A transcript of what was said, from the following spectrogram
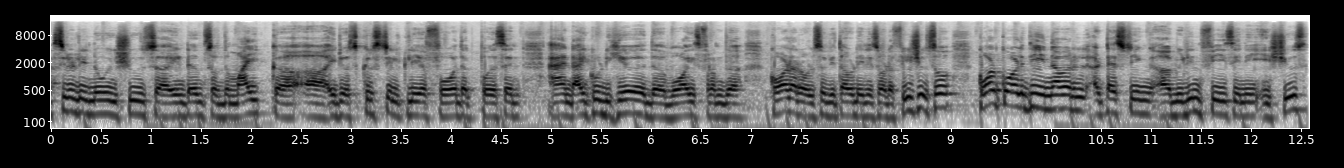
absolutely no issues uh, in terms of the mic uh, uh, it was crystal clear for the person and i could hear the voice from the caller also without any sort of issue. So call quality in our uh, testing uh, we didn't face any issues.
